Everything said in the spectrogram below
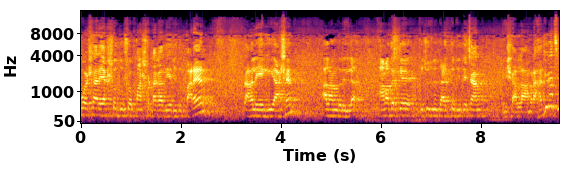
পয়সার একশো, দুশো, পাঁচশো টাকা দিয়ে যদি পারেন, তাহলে এগিয়ে আসেন। আলহামদুলিল্লাহ। আমাদেরকে কিছু যদি দায়িত্ব দিতে চান, ইনশাআল্লাহ আমরা হাজির আছি।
